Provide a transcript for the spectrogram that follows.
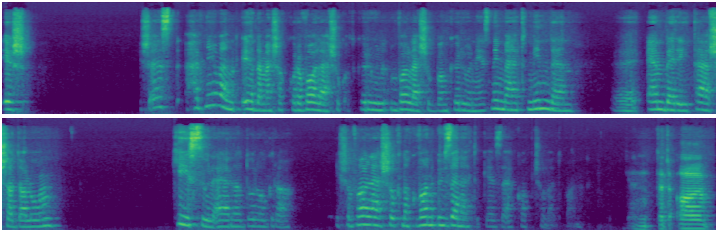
és, és ezt, hát nyilván érdemes akkor a vallásokat körül, vallásokban körülnézni, mert minden emberi társadalom készül erre a dologra, és a vallásoknak van üzenetük ezzel kapcsolatban. Igen, tehát a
